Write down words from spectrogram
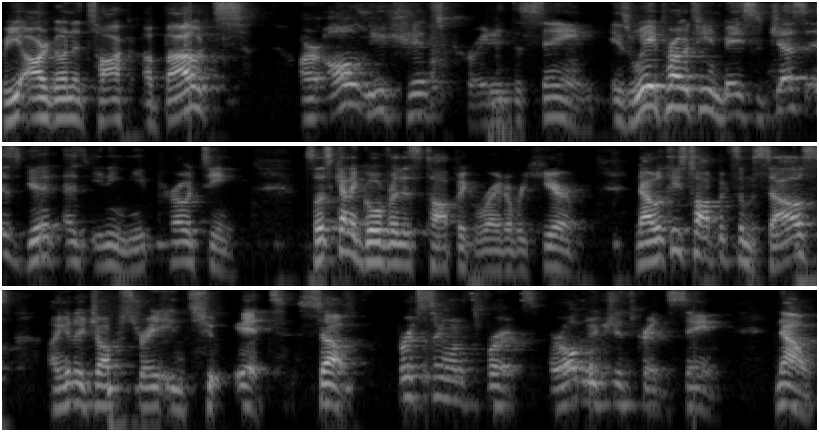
we are going to talk about are all nutrients created the same? Is whey protein based just as good as eating meat protein? So let's kind of go over this topic right over here. Now, with these topics themselves, I'm going to jump straight into it. So, first thing what's first, are all nutrients created the same? Now,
